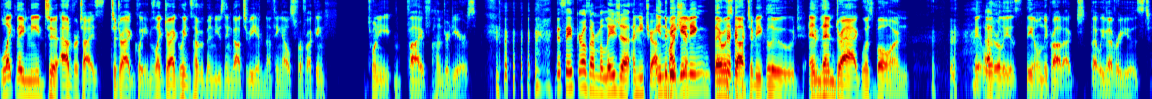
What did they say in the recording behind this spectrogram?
Like they need to advertise to drag queens. Like drag queens haven't been using Got2b and nothing else for fucking 2500 years. the safe girls are Malaysia, Anetra. In the Marcia. beginning, there was Got2b glued and then drag was born. It uh, literally is the only product that we've ever used.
